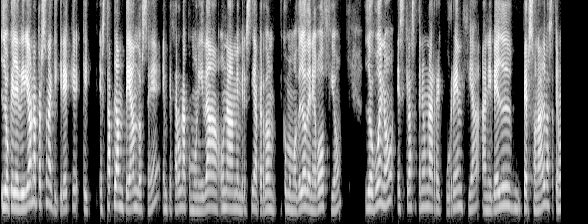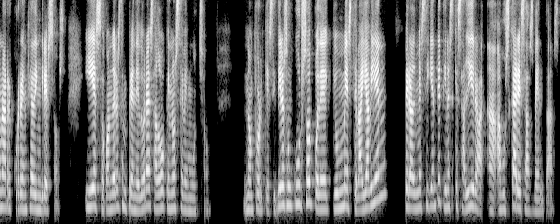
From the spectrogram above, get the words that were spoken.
lo que le diría a una persona que cree que, está planteándose empezar una comunidad, una membresía, perdón, como modelo de negocio, lo bueno es que vas a tener una recurrencia a nivel personal, vas a tener una recurrencia de ingresos. Y eso, cuando eres emprendedora, es algo que no se ve mucho. ¿No? Porque si tienes un curso, puede que un mes te vaya bien, pero al mes siguiente tienes que salir a, buscar esas ventas,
